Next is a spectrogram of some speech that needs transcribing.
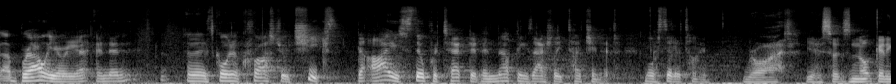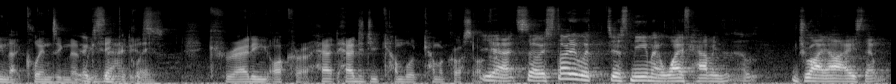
uh, brow area and then, and then it's going across your cheeks the eye is still protected and nothing's actually touching it most of the time. Right. Yeah. So it's not getting that cleansing that exactly. we think it is. Creating okra, How, how did you come come across okra? Yeah. So it started with just me and my wife having uh, dry eyes that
